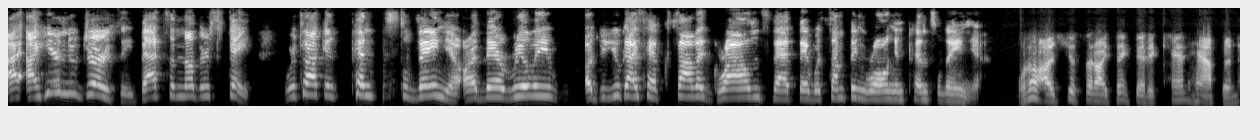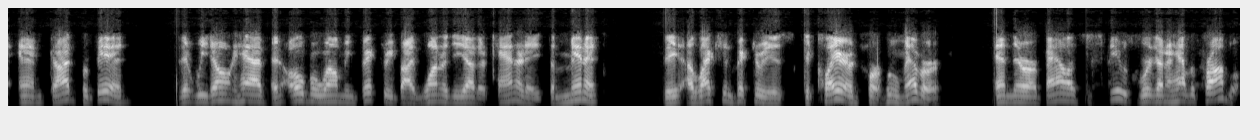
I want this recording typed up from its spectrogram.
I, I hear New Jersey. That's another state. We're talking Pennsylvania. Are there really? Or do you guys have solid grounds that there was something wrong in Pennsylvania? Well, no, it's just that I think that it can happen, and God forbid that we don't have an overwhelming victory by one or the other candidate. The minute the election victory is declared for whomever, and there are ballot disputes, we're going to have a problem.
